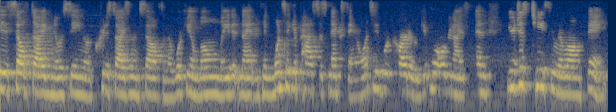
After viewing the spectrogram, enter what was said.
is self-diagnosing or criticizing themselves and they're working alone late at night and think once I get past this next thing or once I work harder or get more organized and you're just chasing the wrong thing.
